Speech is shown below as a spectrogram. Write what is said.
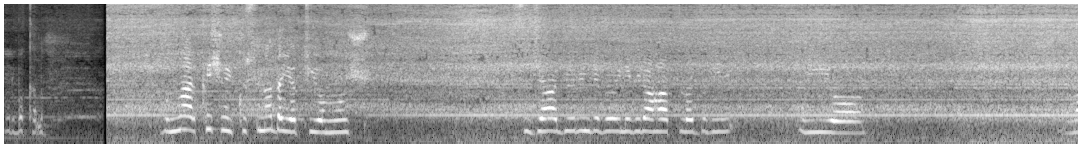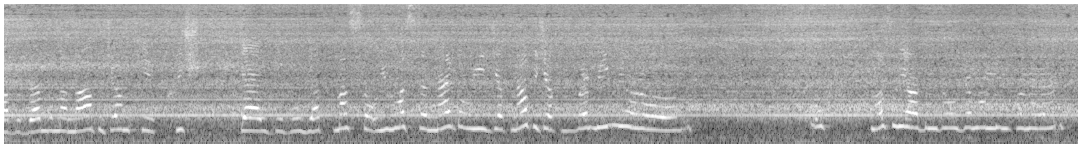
Dur bakalım. Bunlar kış uykusuna da yatıyormuş. Sıcağı görünce böyle bir rahatladı, bir uyuyor. Ama ben buna ne yapacağım ki? Kış geldi bu yatmazsa uyumazsa nerede uyuyacak ne yapacak ben bilmiyorum. Of, nasıl yardımcı olacağım annem sana ben?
